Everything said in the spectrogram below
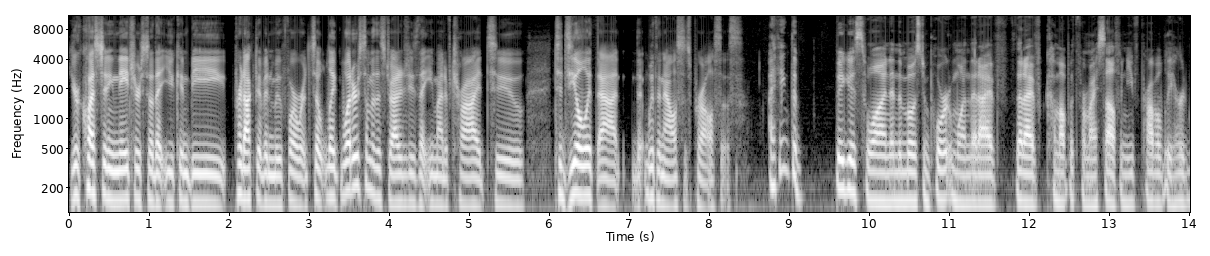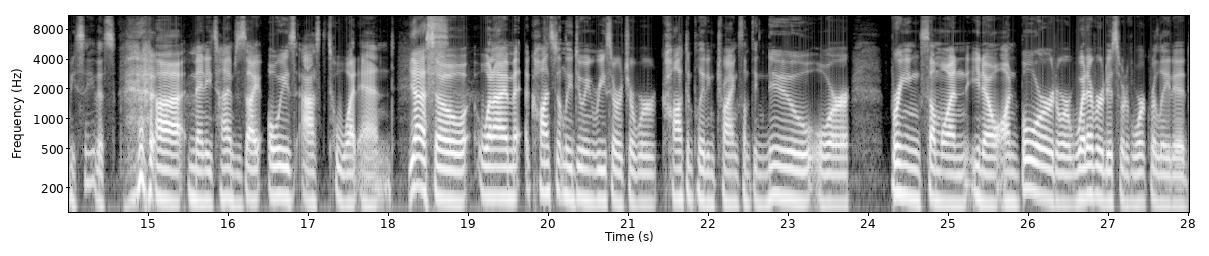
your questioning nature so that you can be productive and move forward. So like what are some of the strategies that you might have tried to to deal with that with analysis paralysis? I think the biggest one and the most important one that I've that I've come up with for myself, and you've probably heard me say this uh, many times, is I always ask to what end. Yes. So when I'm constantly doing research or we're contemplating trying something new or bringing someone you know on board or whatever it is, sort of work related,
